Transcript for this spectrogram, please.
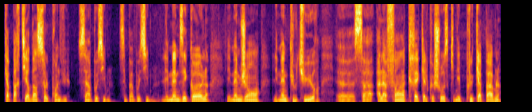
qu'à partir d'un seul point de vue. C'est impossible, c'est pas possible. Les mêmes écoles, les mêmes gens, les mêmes cultures, euh, ça à la fin crée quelque chose qui n'est plus capable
